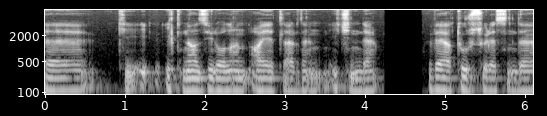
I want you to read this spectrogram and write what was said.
ee, ki ilk nazil olan ayetlerden içinde veya Tur suresinde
